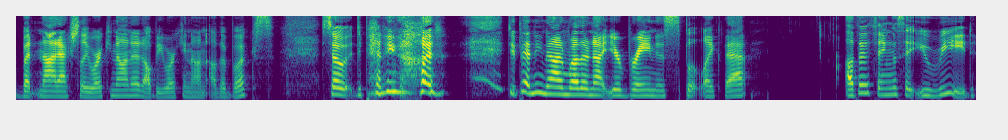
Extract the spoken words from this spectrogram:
but not actually working on it. I'll be working on other books. So depending on depending on whether or not your brain is split like that, other things that you read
